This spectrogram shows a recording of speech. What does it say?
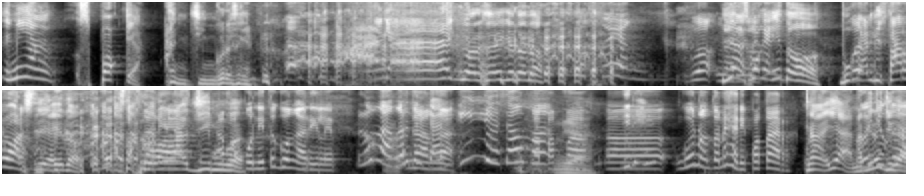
Ini yang Spock ya? Anjing gue rasanya. Anjing gue rasanya gitu tuh. Itu yang Gue Iya Spock yang itu bukan di Star Wars dia itu Astagfirullahaladzim gue Apa pun itu gue nggak relate. lu nggak ngerti Nggak, kan? nggak. Iya sama. Apa-apa. Iya. Jadi gue nontonnya Harry Potter. nah iya Nabila juga, juga,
